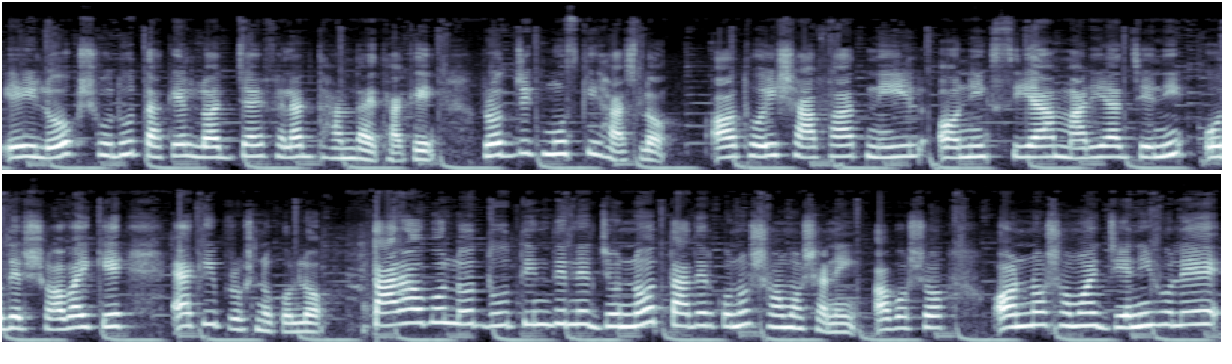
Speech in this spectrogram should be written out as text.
এই লোক শুধু তাকে লজ্জায় ফেলার ধান্দায় থাকে। রদ্রিক মুস্কি হাসলো। অথই সাফাত নীল অনিক সিয়া মারিয়া জেনি ওদের সবাইকে একই প্রশ্ন করল। তারাও বলল দু তিন দিনের জন্য তাদের কোনো সমস্যা নেই। অবশ্য অন্য সময় জেনি হলে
